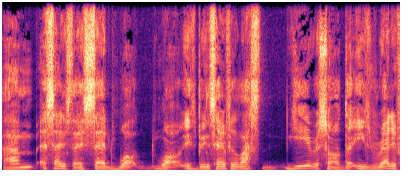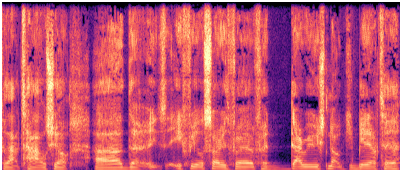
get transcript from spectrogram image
um, essentially said what what he's been saying for the last year or so that he's ready for that title shot. Uh, that he feels sorry for for Dariush not being able to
